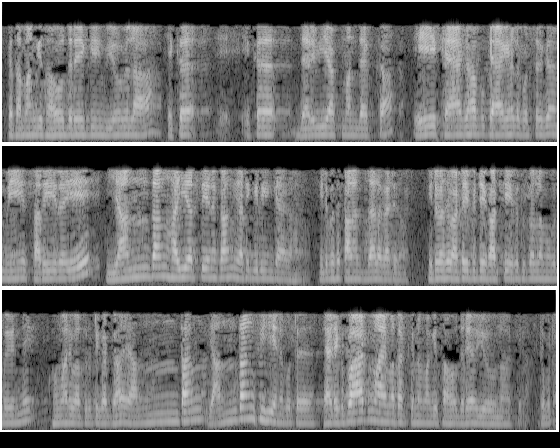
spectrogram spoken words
ඒක තමන්ගේ සහෝදරයෙක්ගෙන් වියෝ වෙලා එක එක දැරිවියක් මම දැක්කා. ඒ කෑ ගහපු කෑ ගහලා කොච්චර කියලා මේ ශරීරයේ යන්තම් හයියක් තියෙනකන් යටිගිරියෙන් කෑ ගහනවා. ඊට පස්සේ කලන්ත දාලා වැටෙනවා. ඊට පස්සේ වටේ පිටේ කට්ටිය එකතු කරලා මොකද වෙන්නේ? කොහොම හරි වතුර ටිකක් ගහලා යන්තම් යන්තම් සිහිනකොට එයාට එකපාරටම ආයෙ මතක් වෙනවා මගේ සහෝදරයා වියෝ වුණා කියලා. එතකොට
